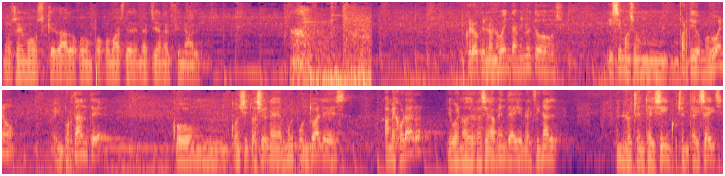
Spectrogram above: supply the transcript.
nos hemos quedado con un poco más de energía en el final. Creo que en los 90 minutos hicimos un, partido muy bueno, e importante, con, situaciones muy puntuales a mejorar. Y bueno, desgraciadamente ahí en el final, en el 85, 86,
